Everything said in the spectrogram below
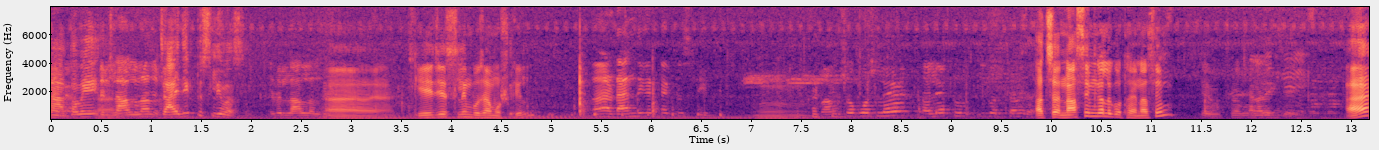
না তবে লাল লাল চাই একটু স্লিম আছে। হ্যাঁ কে যে স্লিম বোঝা মুশকিল। হুম। আচ্ছা নাসিম গেল কোথায় নাসিম? হ্যাঁ?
